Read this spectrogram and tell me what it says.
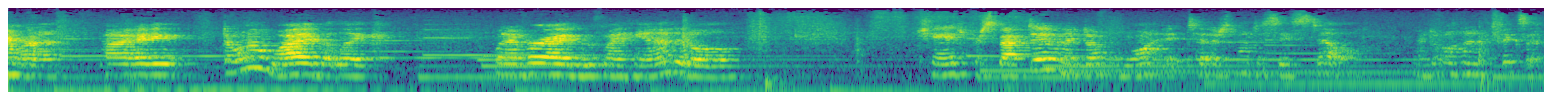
Camera. I don't know why, but like whenever I move my hand, it'll change perspective and I don't want it to, I just want it to stay still. I don't know how to fix it.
